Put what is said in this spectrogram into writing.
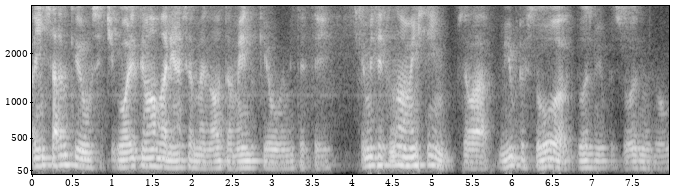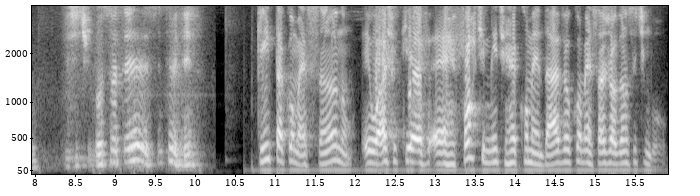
a gente sabe que o City Goal ele tem uma variância menor também do que o MTT. O MTT normalmente tem, sei lá, mil pessoas, duas mil pessoas no jogo. E City Goal você vai ter 180 quem está começando, eu acho que é, é, fortemente recomendável começar jogando Sitting Goal.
